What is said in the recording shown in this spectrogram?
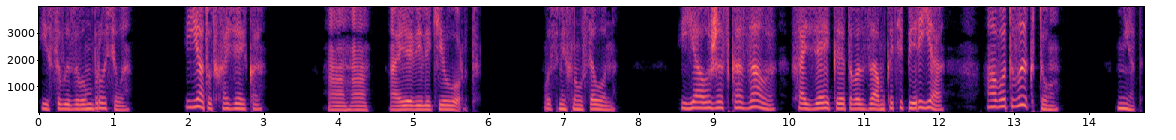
и с вызовом бросила. «Я тут хозяйка». «Ага, а я великий лорд», — усмехнулся он. «Я уже сказала, хозяйка этого замка теперь я. А вот вы кто?» «Нет,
